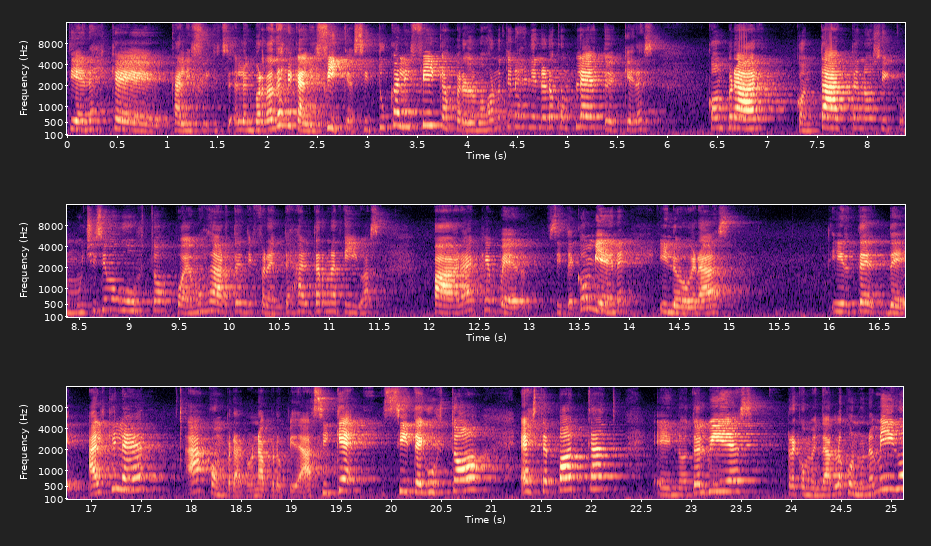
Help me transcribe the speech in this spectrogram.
tienes que calificar, lo importante es que califiques. Si tú calificas, pero a lo mejor no tienes el dinero completo y quieres comprar, contáctanos y con muchísimo gusto podemos darte diferentes alternativas para que ver si te conviene y logras irte de alquiler a comprar una propiedad. Así que si te gustó este podcast, eh, no te olvides recomendarlo con un amigo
